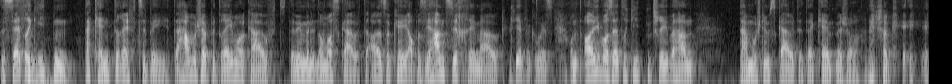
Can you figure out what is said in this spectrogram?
der Cedric Itten, der kennt der FCB. Den haben wir schon etwa dreimal gekauft. Den will wir nicht nochmal scouten. Alles okay, aber sie haben es sicher im Auge. Liebe Grüße. Und alle, die Cedric Itten geschrieben haben, den musst du nicht scouten. Den kennt man schon. Ist okay.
